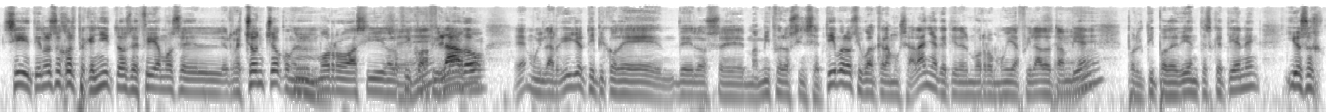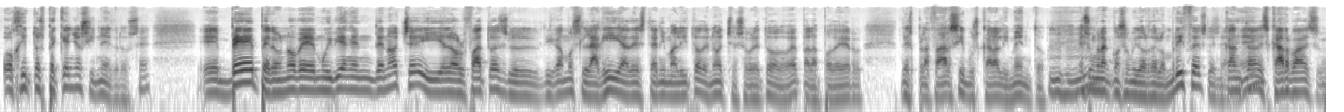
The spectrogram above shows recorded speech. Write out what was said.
Sí, tiene los ojos pequeñitos, decíamos el rechoncho, con el Mm. morro así, el Sí. hocico afilado, eh, muy larguillo, típico de, de los eh, mamíferos insectívoros, igual que la musaraña, que tiene el morro muy afilado Sí. también, por el tipo de dientes que tienen, y esos ojitos pequeños y negros. eh. Eh, ve, pero no ve muy bien en- de noche, y el olfato es, digamos, la guía de este animalito de noche, sobre todo, eh, para poder desplazarse y buscar alimento. Es un gran consumidor de lombrices, le Sí. encanta, escarba, es un,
